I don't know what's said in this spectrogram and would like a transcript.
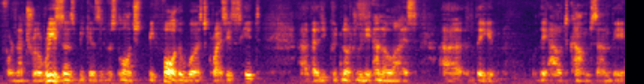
for natural reasons, because it was launched before the worst crisis hit, uh, that you could not really analyze uh, the, the outcomes and the,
